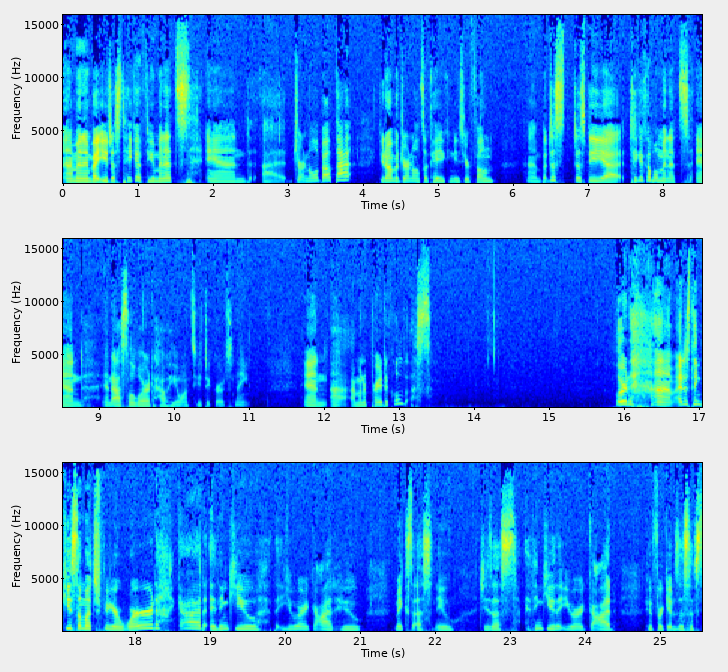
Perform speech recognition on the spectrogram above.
and I'm going to invite you just take a few minutes and uh, journal about that. If you don't have a journal, it's okay. You can use your phone. Um, but just just be uh, take a couple minutes and and ask the Lord how He wants you to grow tonight. And uh, I'm going to pray to close us. Lord, um, I just thank you so much for your word. God, I thank you that you are a God who makes us new. Jesus, I thank you that you are a God who forgives us of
